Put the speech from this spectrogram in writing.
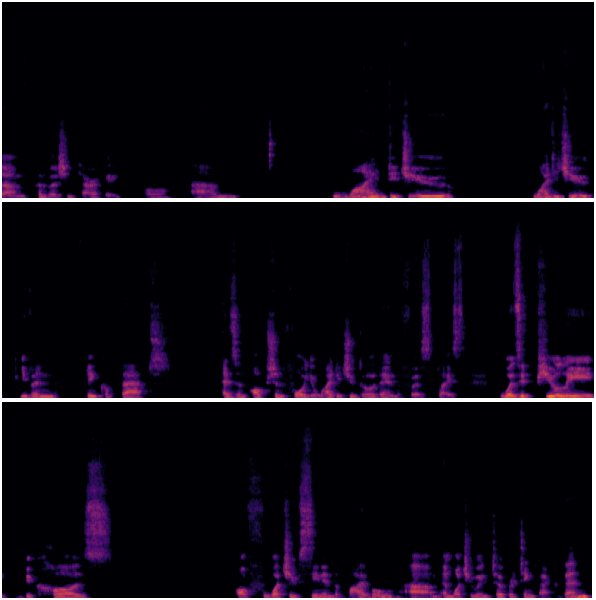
um, conversion therapy, or um, why did you, why did you even think of that as an option for you? Why did you go there in the first place? Was it purely because of what you've seen in the Bible um, and what you were interpreting back then?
